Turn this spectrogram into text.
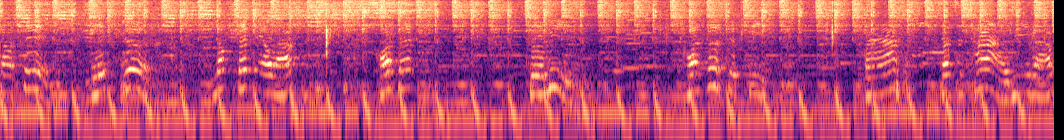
ซาเซ่เลเตอร์ล็อกแบ็กแอลลังคอร์แบ็กเบบี้คอร์เนอร์เซฟตี้มาสชัชชาวีรัม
